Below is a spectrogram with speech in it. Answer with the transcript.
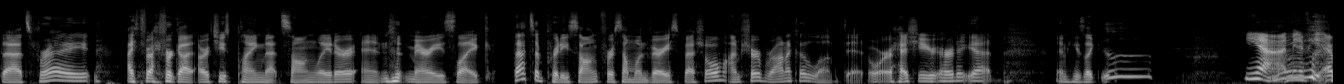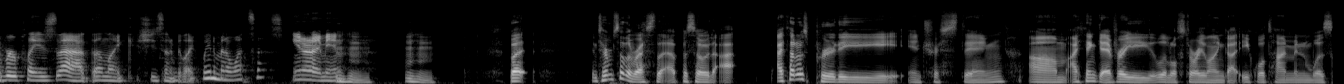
That's right. I, I forgot Archie's playing that song later, and Mary's like, "That's a pretty song for someone very special. I'm sure Veronica loved it, or has she heard it yet?" And he's like, "Ooh." Yeah, I mean, if he ever plays that, then like she's gonna be like, "Wait a minute, what's this?" You know what I mean? Mm-hmm. Mm-hmm. But in terms of the rest of the episode, I I thought it was pretty interesting. Um, I think every little storyline got equal time and was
